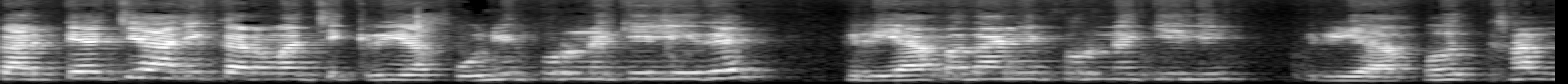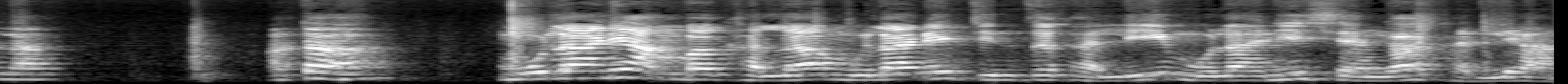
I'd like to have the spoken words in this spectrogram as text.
कर्त्याची आणि कर्माची क्रिया कोणी पूर्ण केली रे? क्रियापदाने पूर्ण केली. क्रियापद खाल्ला. आता मुलाने आंबा खाल्ला मुलाने चिंच खाल्ली मुलाने शेंगा खाल्ल्या.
